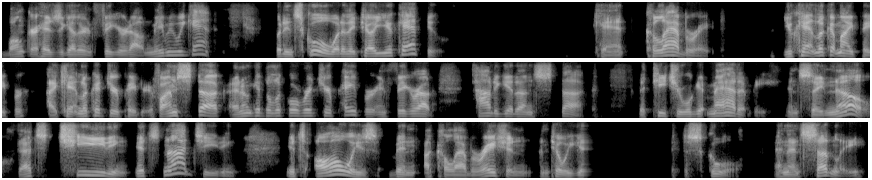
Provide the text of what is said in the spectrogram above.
bunk our heads together and figure it out. And Maybe we can't. But in school, what do they tell you you can't do? Can't collaborate. You can't look at my paper. I can't look at your paper. If I'm stuck, I don't get to look over at your paper and figure out how to get unstuck. The teacher will get mad at me and say, No, that's cheating. It's not cheating. It's always been a collaboration until we get to school. And then suddenly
